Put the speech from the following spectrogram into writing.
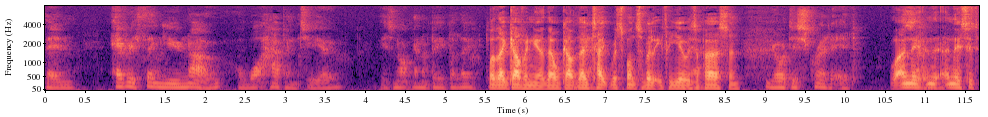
then everything you know or what happened to you is not going to be believed. Well, they govern you. They'll go. They take responsibility for you as a person. You're discredited. Well, and, thi- and this is,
